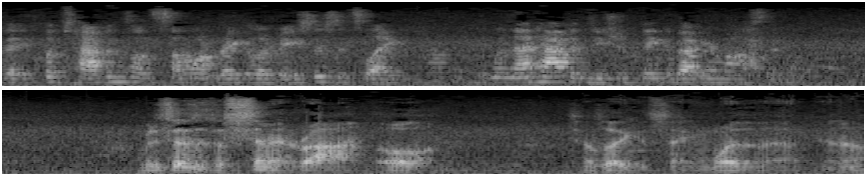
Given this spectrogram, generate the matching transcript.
the eclipse happens on somewhat regular basis, it's like when that happens, you should think about your masim. But it says it's a simon ra. On. Sounds like it's saying more than that. You know.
